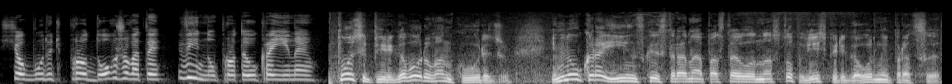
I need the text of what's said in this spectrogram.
що будуть продовжувати війну проти України. После переговоров в Анкоридже именно украинская сторона поставила на стоп весь переговорный процесс.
